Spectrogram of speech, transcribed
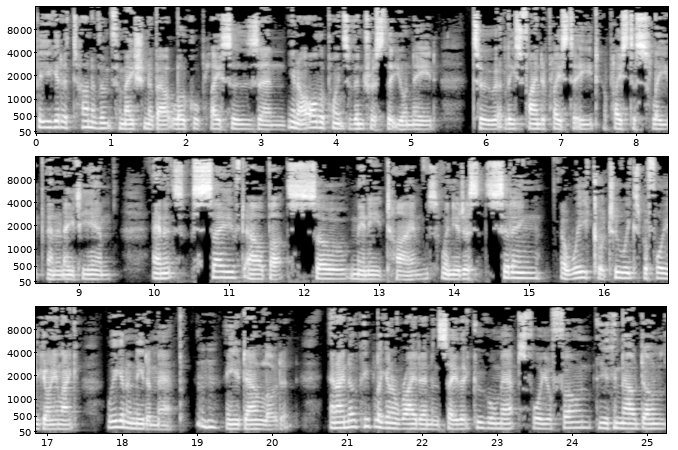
but you get a ton of information about local places and, you know, all the points of interest that you'll need to at least find a place to eat, a place to sleep, and an ATM. And it's saved our butts so many times when you're just sitting a week or two weeks before you're going like, we're going to need a map. Mm-hmm. And you download it. And I know people are going to write in and say that Google Maps for your phone, you can now down,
